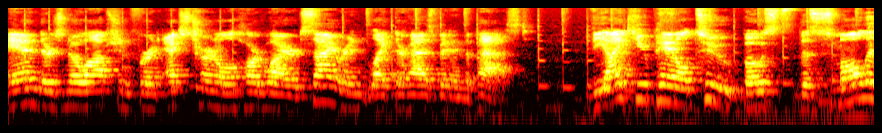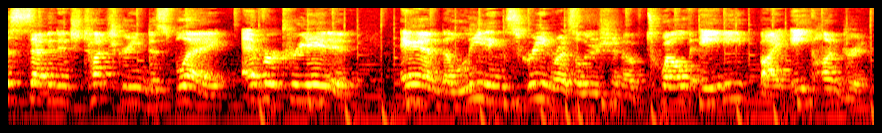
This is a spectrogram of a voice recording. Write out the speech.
and there's no option for an external hardwired siren like there has been in the past. The IQ Panel 2 boasts the smallest 7-inch touchscreen display ever created and a leading screen resolution of 1280 by 800.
